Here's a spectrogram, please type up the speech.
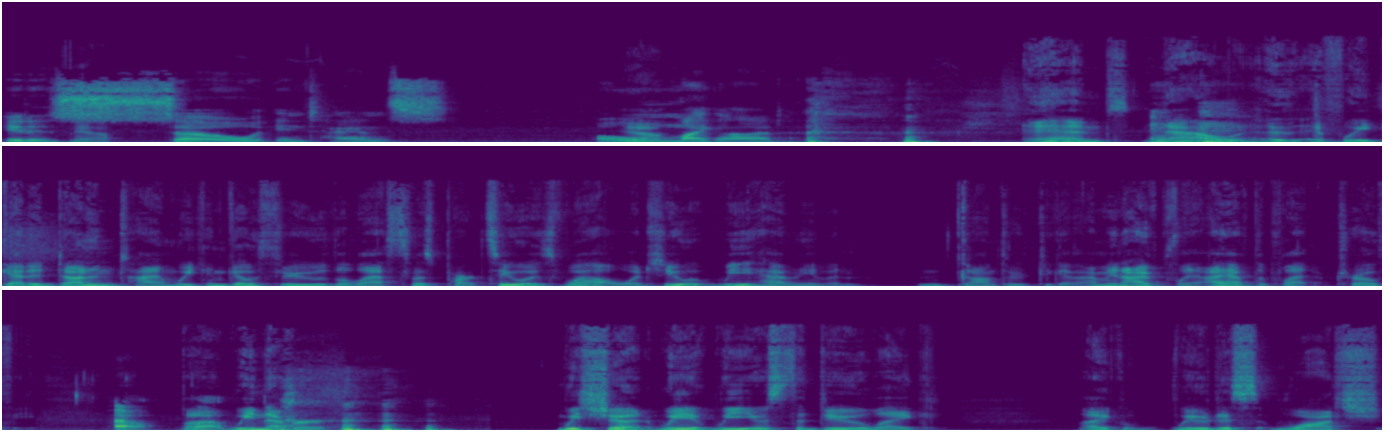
It is. Yeah. so intense. Oh Yeah. my god. And now, if we get it done in time, we can go through The Last of Us Part Two as well, which you we haven't even gone through together. I mean, I've played, I have the platinum trophy, oh, but well, we never. we should. We we used to do like, like we would just watch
